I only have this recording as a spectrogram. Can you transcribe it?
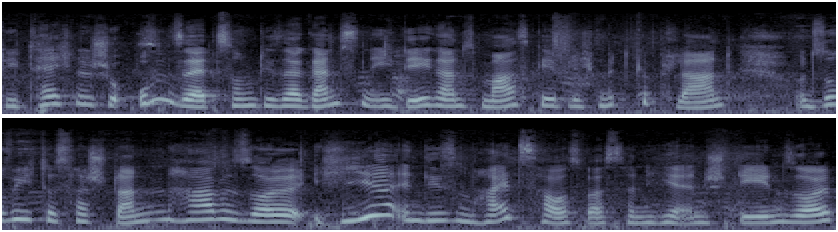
die technische Umsetzung dieser ganzen Idee ganz maßgeblich mitgeplant. Und so wie ich das verstanden habe, soll hier in diesem Heizhaus, was dann hier entstehen soll,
